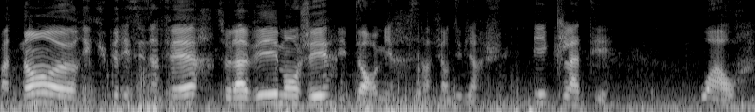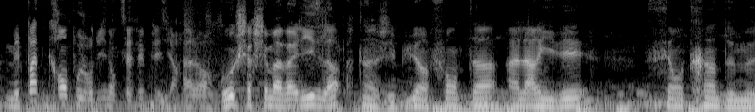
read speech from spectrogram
Maintenant, euh, récupérer ses affaires, se laver, manger et dormir, ça va faire du bien. Je suis éclaté. Waouh Mais pas de crampes aujourd'hui donc ça fait plaisir. Alors go chercher ma valise là. Putain j'ai bu un Fanta à l'arrivée. C'est en train de me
